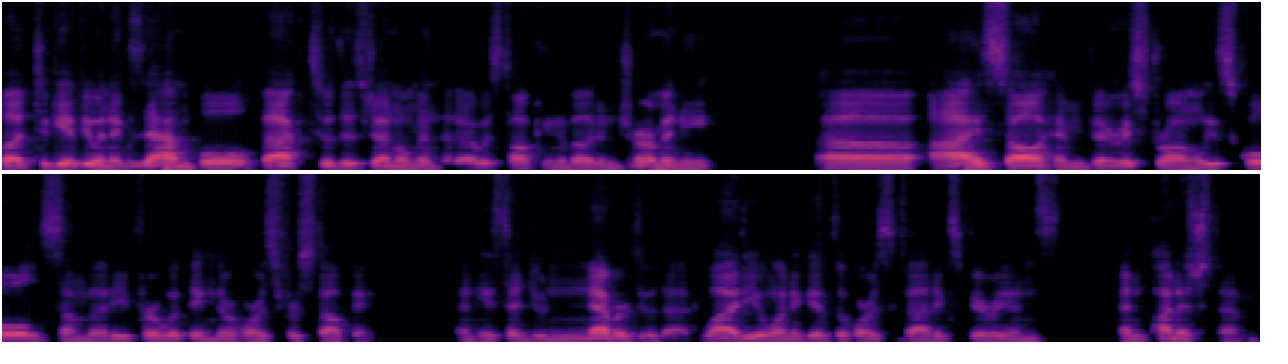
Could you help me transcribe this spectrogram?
but to give you an example, back to this gentleman that I was talking about in Germany, uh, I saw him very strongly scold somebody for whipping their horse for stopping. And he said, You never do that. Why do you want to give the horse a bad experience and punish them?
